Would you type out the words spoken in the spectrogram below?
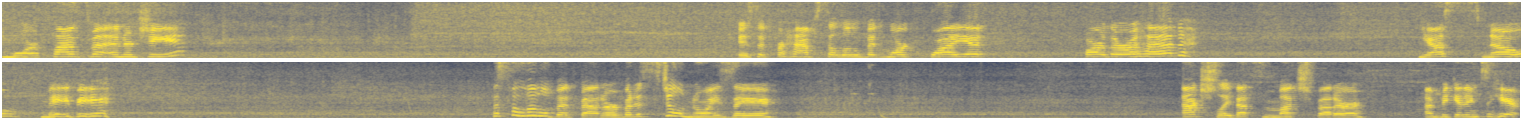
More plasma energy. Is it perhaps a little bit more quiet farther ahead? Yes, no, maybe. It's a little bit better, but it's still noisy. Actually, that's much better. I'm beginning to hear.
